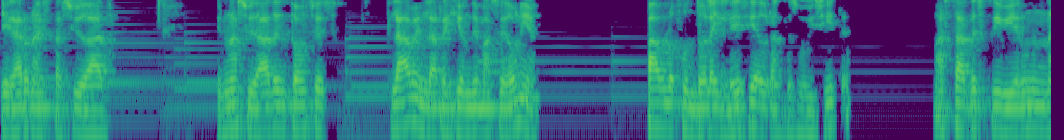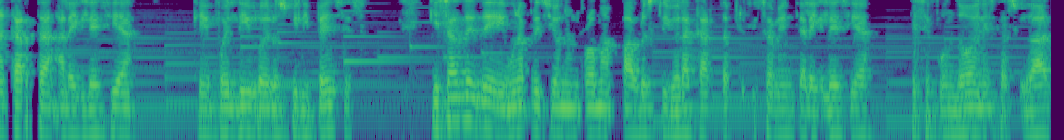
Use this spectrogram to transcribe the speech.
llegaron a esta ciudad. En una ciudad entonces clave en la región de Macedonia. Pablo fundó la iglesia durante su visita. Más tarde escribieron una carta a la iglesia que fue el libro de los filipenses. Quizás desde una prisión en Roma, Pablo escribió la carta precisamente a la iglesia que se fundó en esta ciudad.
